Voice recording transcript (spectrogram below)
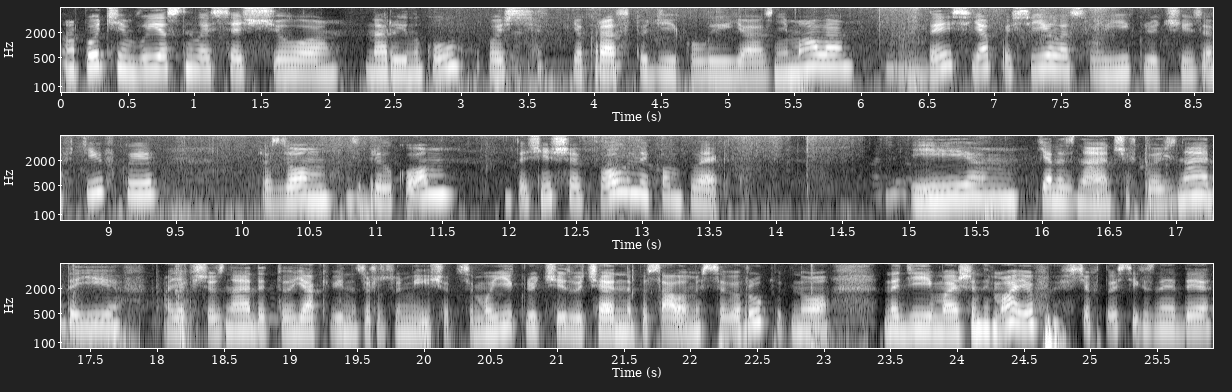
А потім вияснилося, що на ринку, ось якраз тоді, коли я знімала, десь я посіяла свої ключі з автівки разом з брілком, точніше, повний комплект. І я не знаю, чи хтось знає, де їх, а якщо знайде, то як він зрозуміє, що це мої ключі. Звичайно, не писала місцеву групу, але надії майже не маю, що хтось їх знайде.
